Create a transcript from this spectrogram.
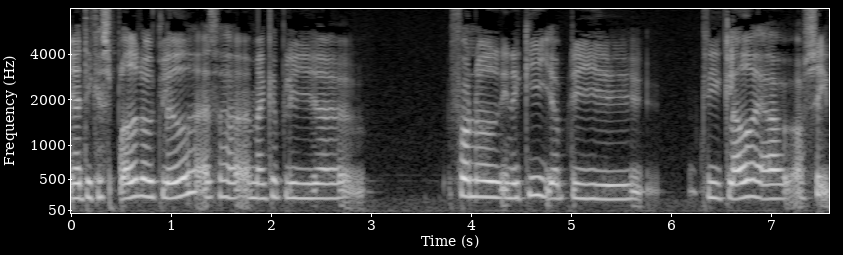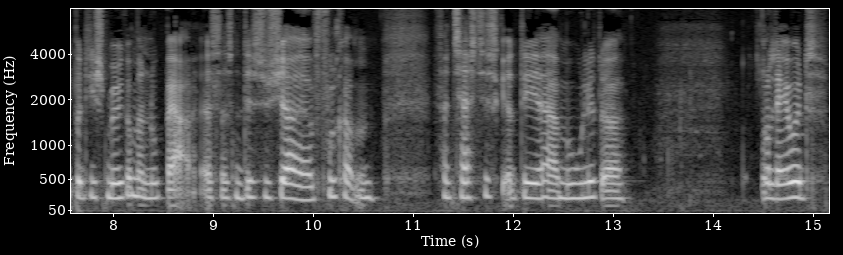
ja, det kan sprede noget glæde. Altså, at man kan blive... Øh, få noget energi og blive, blive glad af at, at se på de smykker, man nu bærer. Altså, sådan, det synes jeg er fuldkommen fantastisk, at det er muligt at, at lave et,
